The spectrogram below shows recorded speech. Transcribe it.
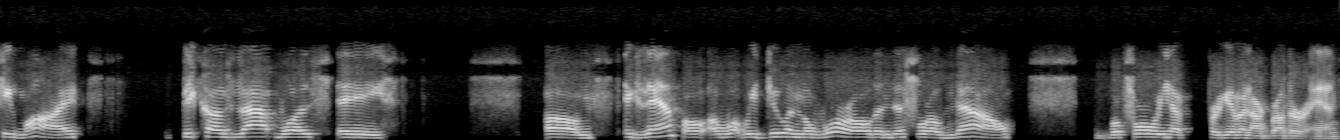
see why, because that was a um, example of what we do in the world, in this world now, before we have forgiven our brother and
